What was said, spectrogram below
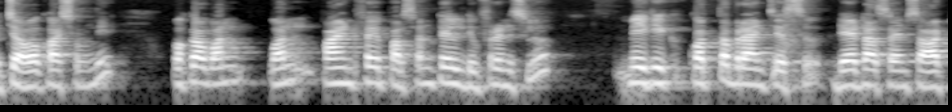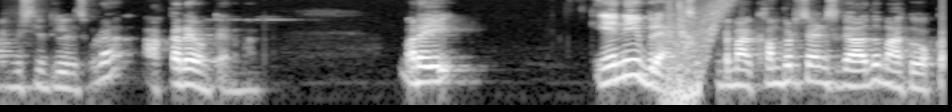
వచ్చే అవకాశం ఉంది. ఒక one one point five percentage డిఫరెన్స్లో మీకు కొత్త branches data science artificial intelligence కూడా అక్కడే ఉంటాయి అన్నమాట మరి ఎనీ బ్రాంచ్ అంటే మాకు కంప్యూటర్ సైన్స్ కాదు మాకు ఒక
